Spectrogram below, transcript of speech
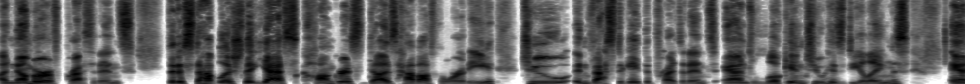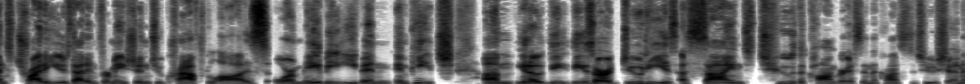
a number of precedents that establish that yes, Congress does have authority to investigate the president and look into his dealings and try to use that information to craft laws or maybe even impeach. Um, you know, the, these are duties assigned to the Congress in the Constitution.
